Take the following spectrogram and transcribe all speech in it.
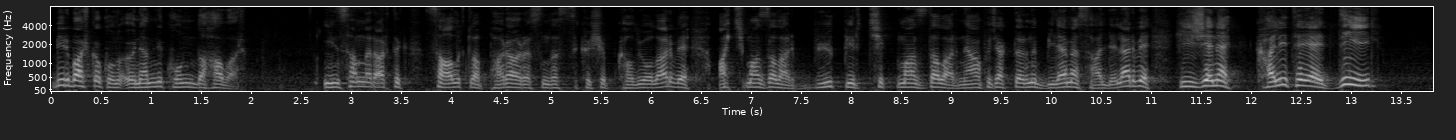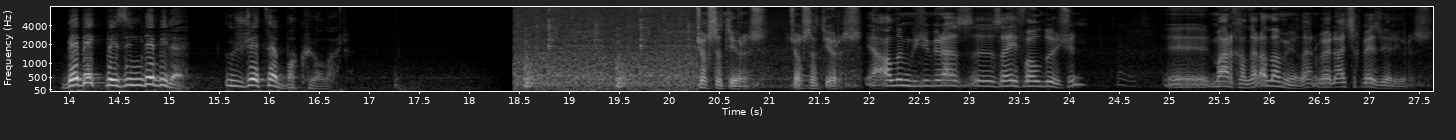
bir başka konu, önemli konu daha var. İnsanlar artık sağlıkla para arasında sıkışıp kalıyorlar ve açmazdalar, büyük bir çıkmazdalar. Ne yapacaklarını bilemez haldeler ve hijyene, kaliteye değil, bebek bezinde bile ücrete bakıyorlar. Çok satıyoruz. Çok satıyoruz. Ya alım gücü biraz e, zayıf olduğu için e, markalar alamıyorlar. Böyle açık bez veriyoruz.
